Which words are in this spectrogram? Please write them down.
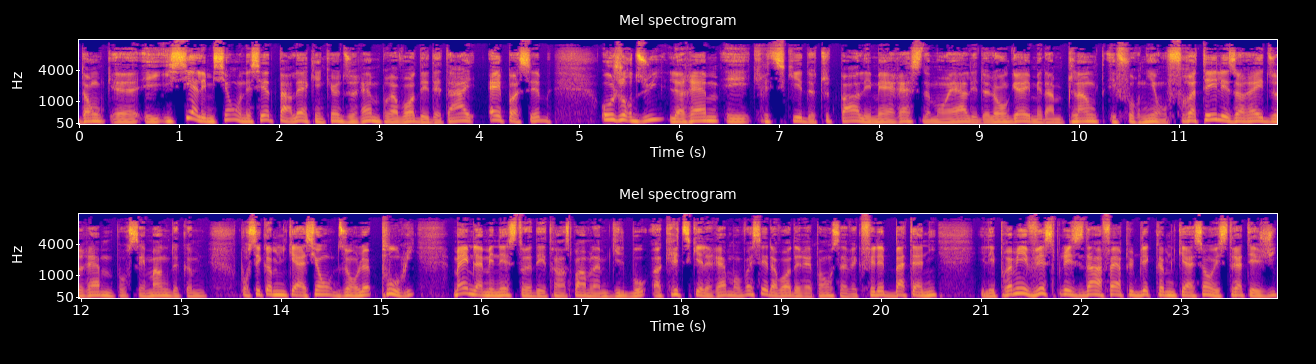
Donc, euh, et ici à l'émission, on essayait de parler à quelqu'un du REM pour avoir des détails. Impossible. Aujourd'hui, le REM est critiqué de toutes parts. Les mairesses de Montréal et de Longueuil, Mesdames Plante et Fournier, ont frotté les oreilles du REM pour ses manques de pour ses communications, disons-le, pourries. Même la ministre des Transports, Mme Guilbeault, a critiqué le REM. On va essayer d'avoir des réponses avec Philippe Batani. Il est premier vice-président affaires publiques, communication et stratégie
